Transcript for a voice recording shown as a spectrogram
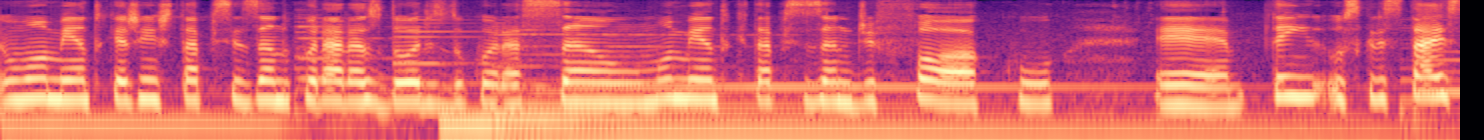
Um momento que a gente está precisando curar as dores do coração, um momento que está precisando de foco. É, tem, os cristais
